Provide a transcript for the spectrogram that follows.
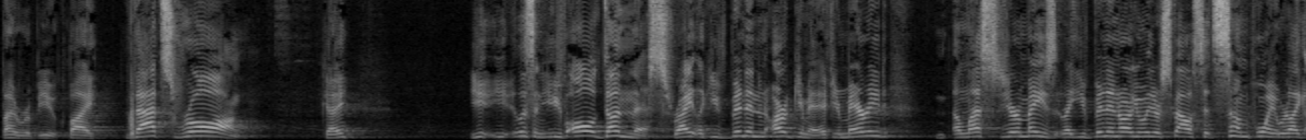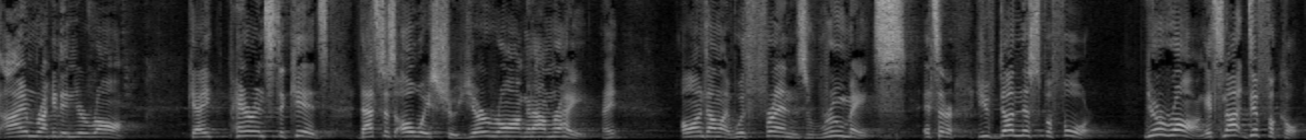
By rebuke. By, that's wrong. Okay? You, you, listen, you've all done this, right? Like you've been in an argument. If you're married, unless you're amazed, right? You've been in an argument with your spouse at some point where like, I'm right and you're wrong. Okay? Parents to kids, that's just always true. You're wrong and I'm right, right? On down the line with friends, roommates, etc. You've done this before. You're wrong. It's not difficult.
